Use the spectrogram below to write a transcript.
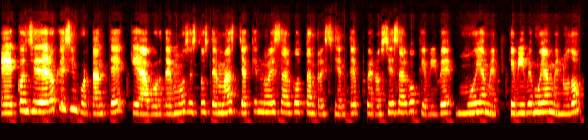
Eh, considero que es importante que abordemos estos temas, ya que no es algo tan reciente, pero sí es algo que vive muy a, que vive muy a menudo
